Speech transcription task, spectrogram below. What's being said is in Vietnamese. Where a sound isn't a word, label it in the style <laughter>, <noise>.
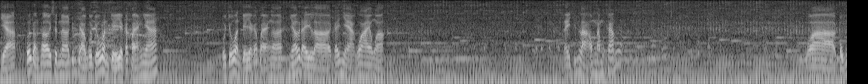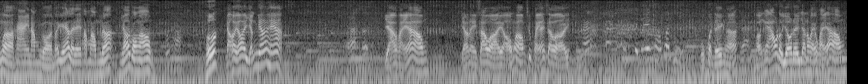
Dạ, Phước Cần Thơ xin ờ, kính chào cô chú anh chị và các bạn nha. Cô chú anh chị và các bạn ờ, nhớ đây là cái nhà của ai không ạ? Đây chính là ông Năm Khánh. Wow, cũng ờ, 2 năm rồi mới ghé lại đây thăm ông đó. Nhớ con không? Phước, trời ơi vẫn nhớ ha. Dạ khỏe không? Dạo này sao rồi? Ổn không? Sức khỏe sao rồi? Dạ bình yên không có gì Cũng bình yên hả? Dạ. Bận cái áo đồ vô đi cho nó khỏe khỏe không?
